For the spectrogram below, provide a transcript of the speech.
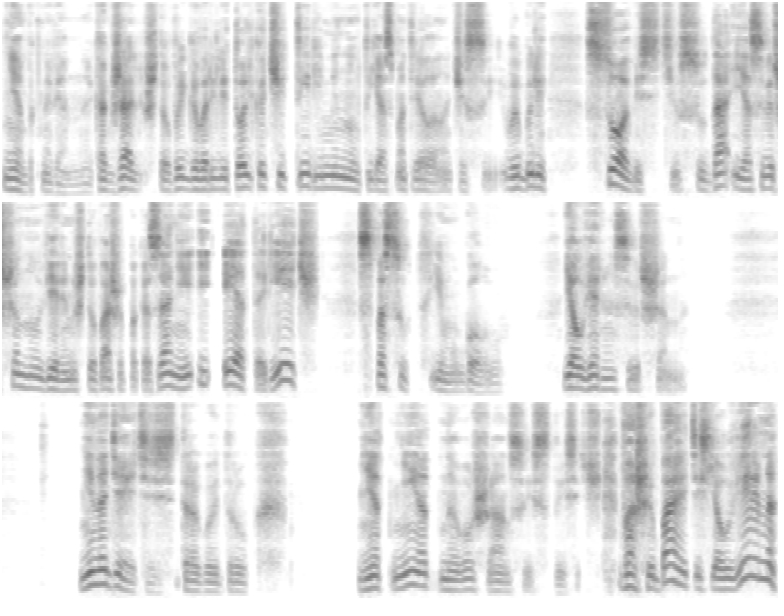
необыкновенное. Как жаль, что вы говорили только четыре минуты. Я смотрела на часы. Вы были совестью суда, и я совершенно уверена, что ваши показания и эта речь спасут ему голову. Я уверена совершенно. Не надейтесь, дорогой друг. Нет ни одного шанса из тысяч. Вы ошибаетесь, я уверена,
